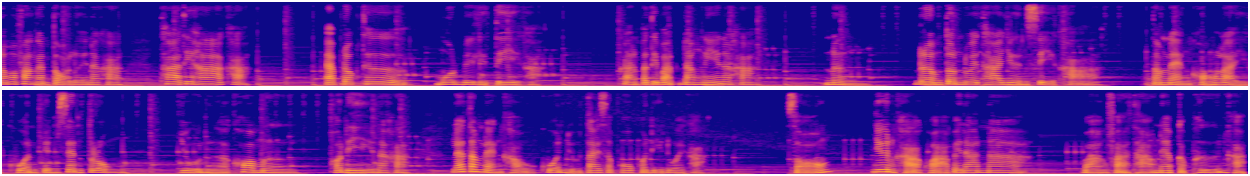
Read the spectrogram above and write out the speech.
เรามาฟังกันต่อเลยนะคะ ท่าที่ 5 ค่ะ Abductor Mobility ค่ะ การปฏิบัติดังนี้นะคะ 1. เริ่มต้นด้วยท่ายืน4ขา ตำแหน่งของไหล่ควรเป็นเส้นตรง อยู่เหนือข้อมือ พอดีนะคะ และตำแหน่งเข่าควรอยู่ใต้สะโพกพอดีด้วยค่ะ 2. ยื่นขาขวาไปด้านหน้า วางฝ่าเท้าแนบกับพื้นค่ะ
